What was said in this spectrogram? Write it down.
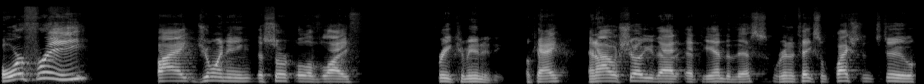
for free by joining the Circle of Life free community. Okay. And I will show you that at the end of this. We're going to take some questions too.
